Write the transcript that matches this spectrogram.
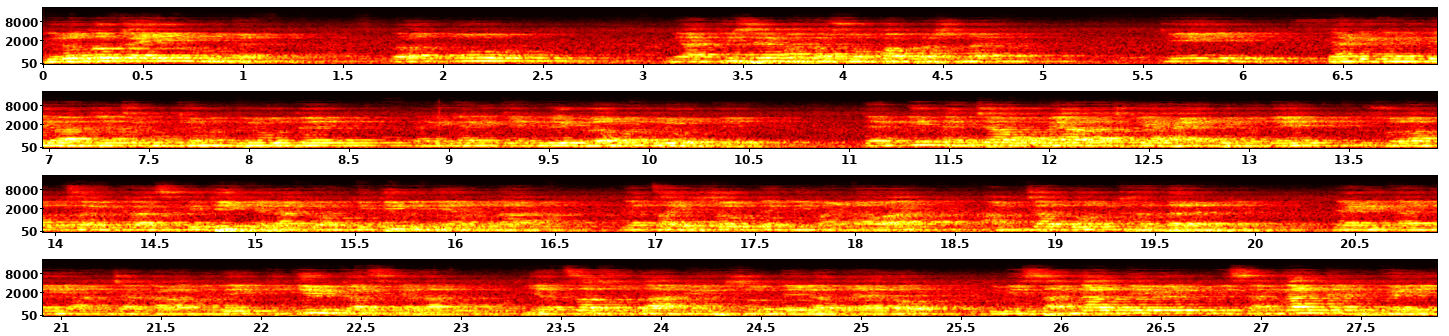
विरोधक काही म्हणून आहे परंतु मी अतिशय माझा सोपा प्रश्न आहे की त्या ठिकाणी ते राज्याचे मुख्यमंत्री होते त्या ठिकाणी केंद्रीय गृहमंत्री होते. त्यांनी त्यांच्या उभ्या राजकीय हयातीमध्ये सोलापूरचा विकास किती केला किंवा किती निधी आणला याचा हिशोब त्यांनी मांडावा आमच्या दोन खासदारांनी. त्या ठिकाणी आमच्या काळामध्ये किती विकास केला याचा सुद्धा आम्ही हिशोब द्यायला तयार आहोत. तुम्ही सांगाल ते वेळ तुम्ही सांगाल त्या ठिकाणी.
